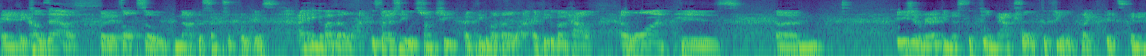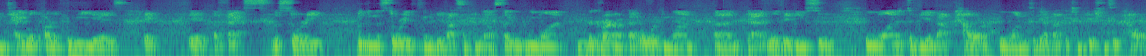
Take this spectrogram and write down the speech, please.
And it comes out, but it's also not the central focus. I think about that a lot, especially with Shang-Chi. I think about that a lot. I think about how I want his um, Asian Americanness to feel natural, to feel like it's an integral part of who he is. It, it affects the story, but then the story is going to be about something else. Like we want the current arc that we're working on um, that will debut soon. We want it to be about power. We want it to be about the temptations of power.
